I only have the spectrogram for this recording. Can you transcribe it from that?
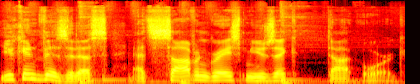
you can visit us at sovereigngracemusic.org.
